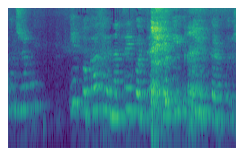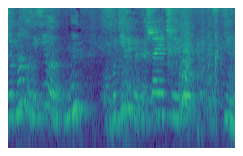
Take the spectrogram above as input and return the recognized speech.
тут живуть? Показує на цей портрет, який вирізка з журналу висіла в них у будівлі, прикрашаючи стіну.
